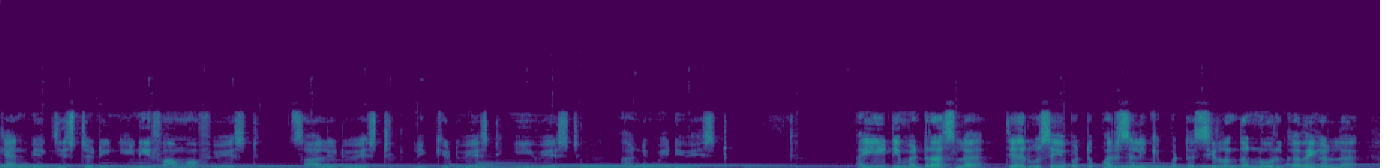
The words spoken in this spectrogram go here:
can be existed in any form of waste solid waste liquid waste e waste and medi waste IIT மெட்ராஸில் தேர்வு செய்யப்பட்டு பரிசீலிக்கப்பட்ட சிறந்த நூறு கதைகளில்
